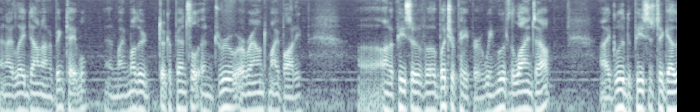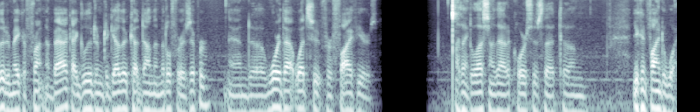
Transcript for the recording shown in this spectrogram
and I laid down on a big table and my mother took a pencil and drew around my body uh, on a piece of uh, butcher paper. We moved the lines out. I glued the pieces together to make a front and a back. I glued them together, cut down the middle for a zipper, and uh, wore that wetsuit for five years. I think the lesson of that, of course, is that um, you can find a way.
